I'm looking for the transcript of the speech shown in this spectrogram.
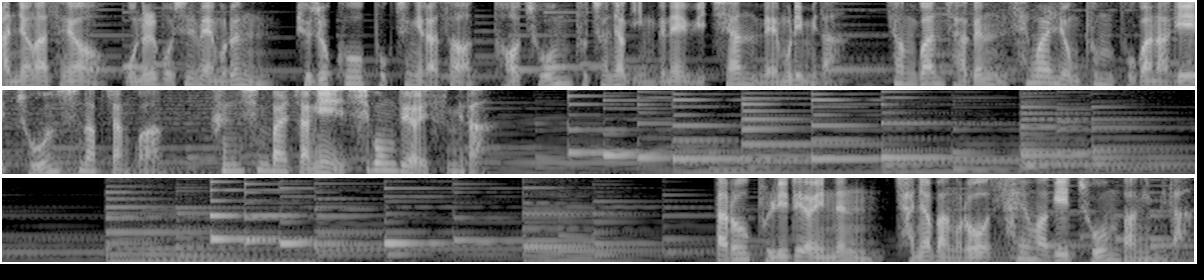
안녕하세요. 오늘 보실 매물은 뷰 좋고 복층이라서 더 좋은 부천역 인근에 위치한 매물입니다. 현관 작은 생활용품 보관하기 좋은 수납장과 큰 신발장이 시공되어 있습니다. 따로 분리되어 있는 자녀방으로 사용하기 좋은 방입니다.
